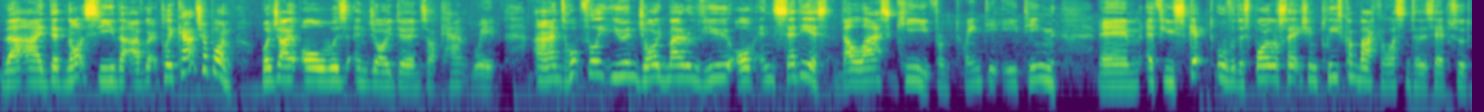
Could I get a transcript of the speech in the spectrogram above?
that I did not see that I've got to play catch up on, which I always enjoy doing, so I can't wait. And hopefully, you enjoyed my review of Insidious The Last Key from 2018. Um, if you skipped over the spoiler section, please come back and listen to this episode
